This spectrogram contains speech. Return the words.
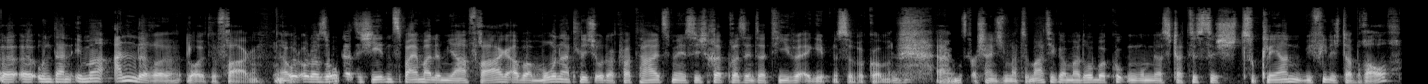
äh, äh, und dann immer andere Leute fragen. Ja, oder, oder so, dass ich jeden zweimal im Jahr frage, aber monatlich oder quartalsmäßig repräsentative Ergebnisse bekomme. Da muss wahrscheinlich ein Mathematiker mal drüber gucken, um das statistisch zu klären, wie viel ich da brauche.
